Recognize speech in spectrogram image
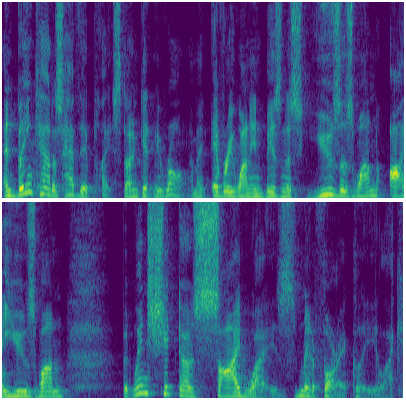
And bean counters have their place, don't get me wrong. I mean, everyone in business uses one, I use one. But when shit goes sideways, metaphorically, like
